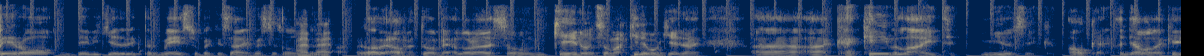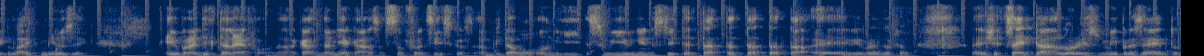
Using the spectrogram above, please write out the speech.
però devi chiedere il permesso perché sai queste sono eh vabbè, ho detto vabbè allora adesso chiedo insomma a chi devo chiedere? Uh, a Cave Light Music. Ok andiamo alla Cave Light Music. E io prendo il telefono da, da mia casa a San Francisco abitavo on, su Union Street e ta ta ta ta ta e mi prendo e dice, senta allora io mi presento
